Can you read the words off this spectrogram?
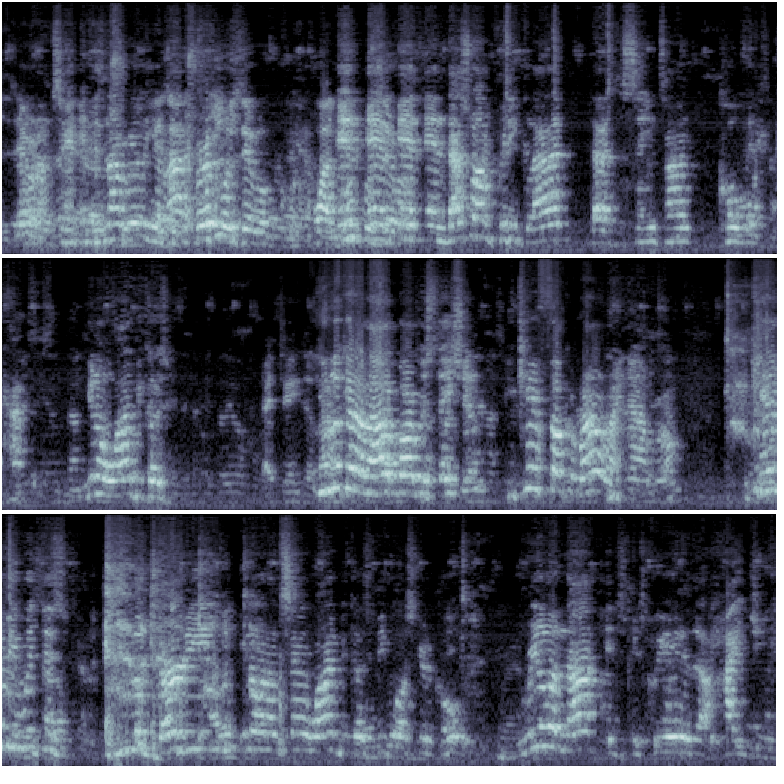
You know what I'm saying? And there's not really a lot of triple zero, And, quadruple and, zero. and, and that's why I'm pretty glad that at the same time COVID happened. You know why? Because That changed a you look at a lot of barber station, you can't fuck around right now, bro. You can't be with this. You look dirty. You know what I'm saying? Why? Because people are scared of COVID. Real or not, it's, it's created a hygiene.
